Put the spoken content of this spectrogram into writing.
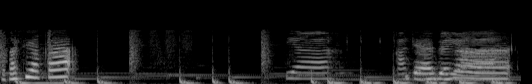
Makasih ya kak. Ya kasih ya, juga ya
